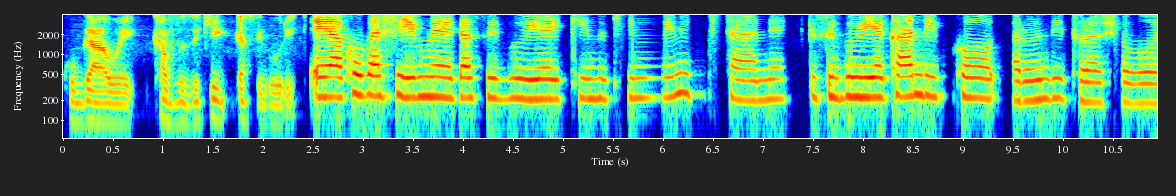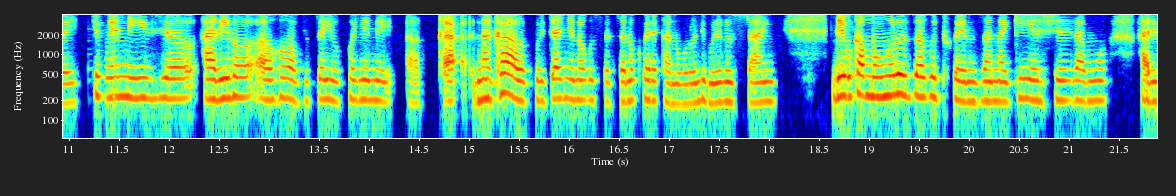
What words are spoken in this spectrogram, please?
ku bwawe kavuze iki gasigura iki? E, ako gashimwe gasiguye ikintu kinini cyane. Gisiguye kandi ko arundi turashoboye. Kimwe n'ivyo hariho aho bavuze yuko nyene aka- nakawe ku bijanye no gusetsa no kwerekana uburundi muri rusange. Ndibuka mu nkuru zo gutwenza nagiye nshiramwo hari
